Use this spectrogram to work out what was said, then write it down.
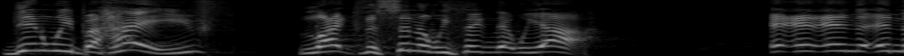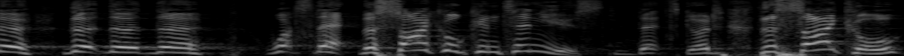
Then we behave like the sinner we think that we are. And, and, and the, the, the, the, what's that? The cycle continues. That's good. The cycle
